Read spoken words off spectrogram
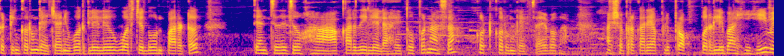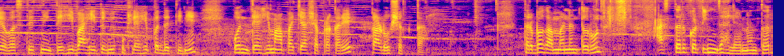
कटिंग करून घ्यायचे आणि वरलेले वरचे दोन पार्ट त्यांचा जो हा आकार दिलेला आहे तो पण असा कट करून घ्यायचा आहे बघा. अशा प्रकारे आपली प्रॉपरली बाही ही व्यवस्थित निघते. ही बाही तुम्ही कुठल्याही पद्धतीने कोणत्याही मापाची अशा प्रकारे काढू शकता. तर बघा मग नंतरून अस्तर कटिंग झाल्यानंतर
